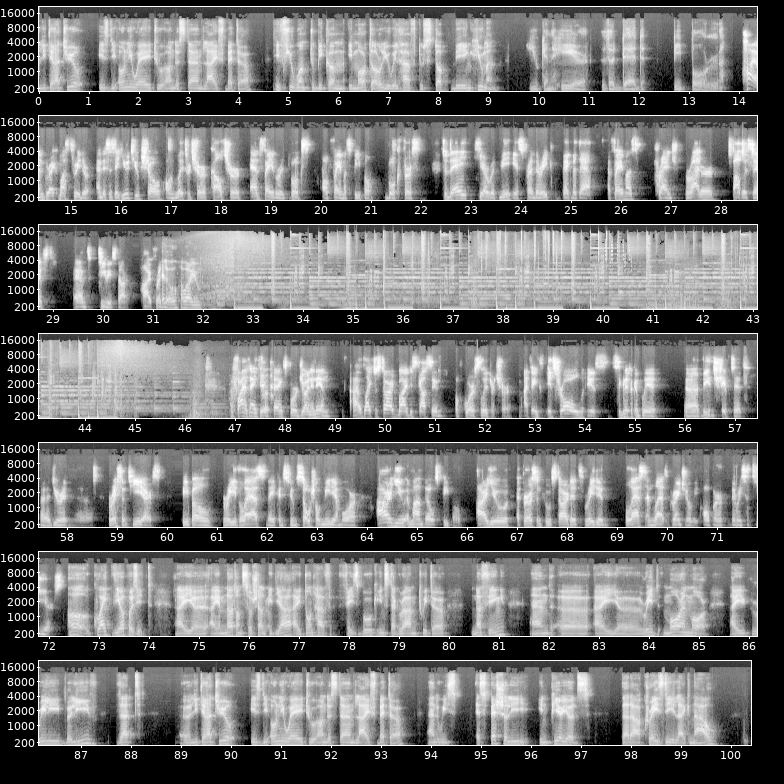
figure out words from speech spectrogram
literature is the only way to understand life better. If you want to become immortal, you will have to stop being human. You can hear the dead people. Hi, I'm Greg Mustreader, and this is a YouTube show on literature, culture, and favorite books of famous people, book first. Today, here with me is Frederic Beigbeder, a famous French writer, publicist, and TV star. Hi, Fred. Hello, how are you? Fine, thank you. Thanks for joining in. I would like to start by discussing, of course, literature. I think its role is significantly uh, being shifted uh, during recent years. People read less, they consume social media more. Are you among those people? Are you a person who started reading less and less gradually over the recent years? Oh, quite the opposite. I, uh, I am not on social media. I don't have Facebook, Instagram, Twitter, nothing. And uh, I uh, read more and more. I really believe that uh, literature is the only way to understand life better. And we, especially in periods that are crazy like now,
